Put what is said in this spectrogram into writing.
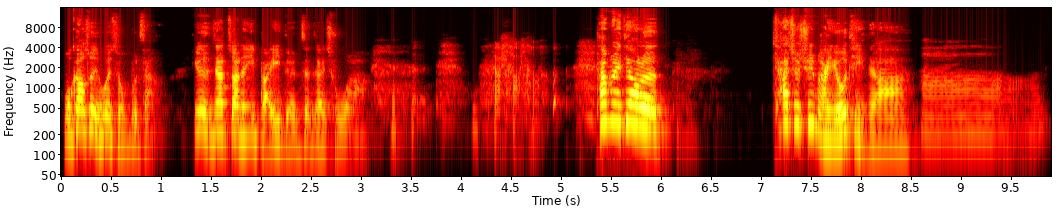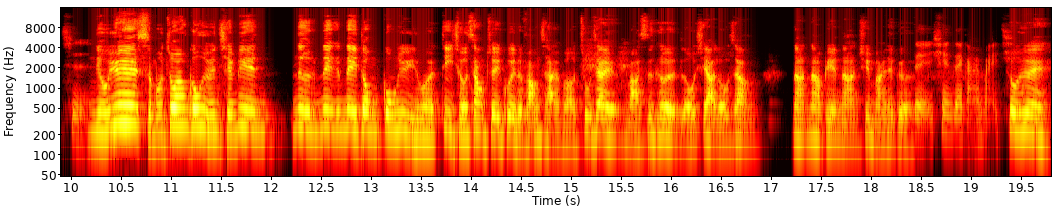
我告诉你为什么不涨，因为人家赚了一百亿的人正在出啊。他卖掉了，他就去买游艇的啊。啊，是纽约什么中央公园前面那那个那栋公寓，什么地球上最贵的房产嘛，住在马斯克楼下楼上 那那边呢、啊？去买那个？对，现在赶快买，对不对？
